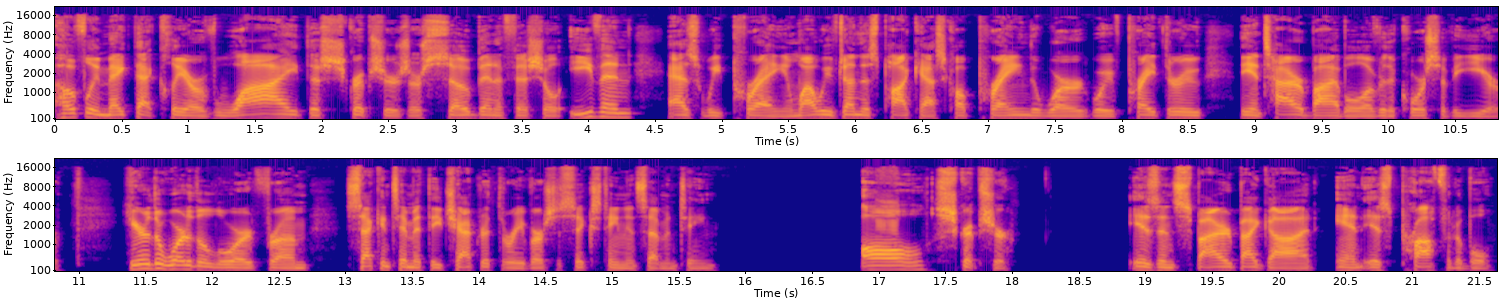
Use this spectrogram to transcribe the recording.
hopefully make that clear of why the scriptures are so beneficial, even as we pray. And why we've done this podcast called Praying the Word, where we've prayed through the entire Bible over the course of a year. Hear the word of the Lord from 2 Timothy chapter 3, verses 16 and 17. All scripture is inspired by God and is profitable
